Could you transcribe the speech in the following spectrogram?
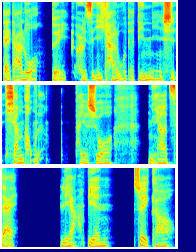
戴达洛对儿子伊卡鲁的叮咛是相同的。他又说：“你要在两边最高、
